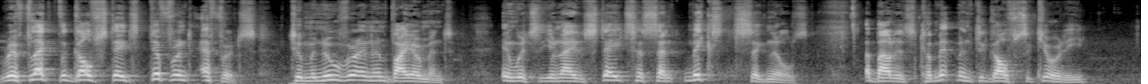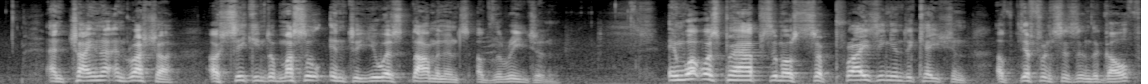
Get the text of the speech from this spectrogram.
reflect the Gulf state's different efforts to maneuver an environment in which the United States has sent mixed signals about its commitment to Gulf security, and China and Russia are seeking to muscle into U.S. dominance of the region. In what was perhaps the most surprising indication of differences in the Gulf,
